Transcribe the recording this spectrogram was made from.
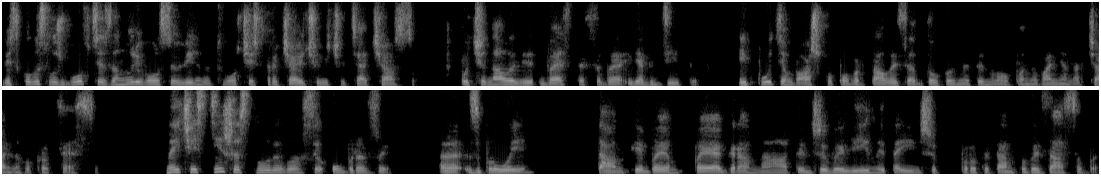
військовослужбовці занурювалися у вільну творчість, втрачаючи відчуття часу, починали вести себе як діти, і потім важко поверталися до когнитивного опанування навчального процесу. Найчастіше створювалися образи е, зброї, танки, БМП, гранати, джевеліни та інші протитанкові засоби,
